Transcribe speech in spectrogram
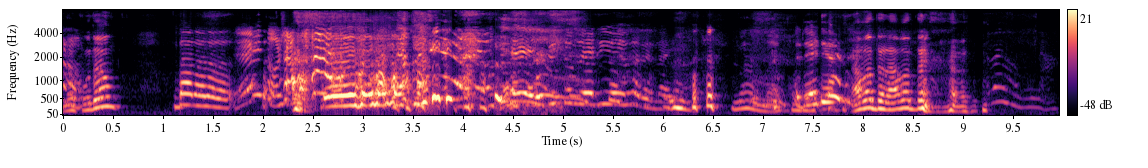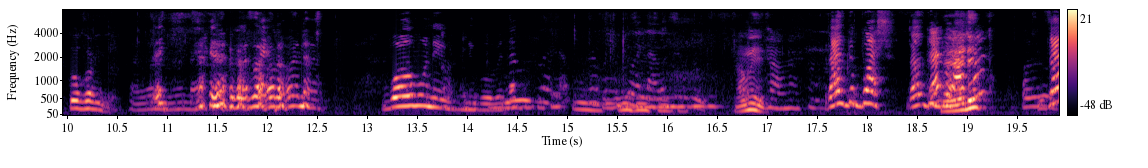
না করো দা দা দা বৌমনি নিব আমি। রাজদীপ বস রাজদীপ রেডি যা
